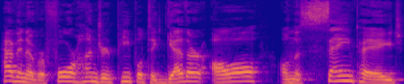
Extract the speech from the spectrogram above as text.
having over 400 people together, all on the same page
